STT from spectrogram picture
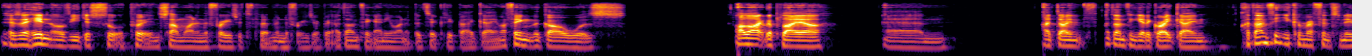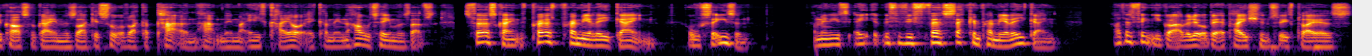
there's a hint of you just sort of putting someone in the freezer to put them in the freezer a bit. I don't think anyone had a particularly bad game. I think the goal was. I like the player. Um, I don't. I don't think he had a great game. I don't think you can reference the Newcastle game as like it's sort of like a pattern happening. He's chaotic. I mean, the whole team was that his first game, first Premier League game all season. I mean, he's, he, this is his first second Premier League game. I just think you've got to have a little bit of patience with these players.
